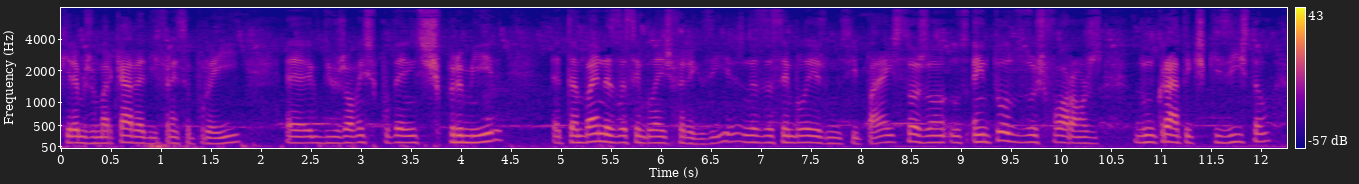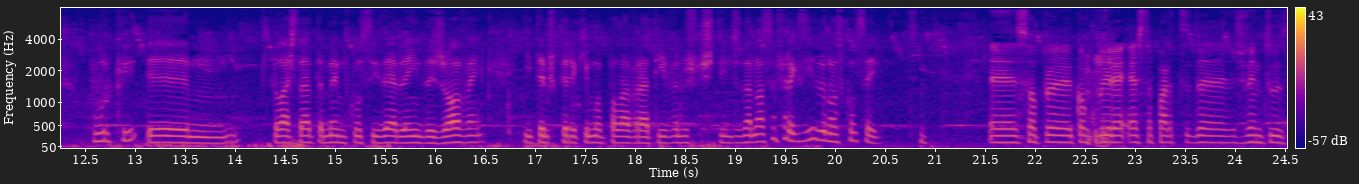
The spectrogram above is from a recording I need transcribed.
que iremos marcar a diferença por aí de os jovens poderem se exprimir também nas assembleias de freguesias, nas assembleias municipais, em todos os fóruns democráticos que existam, porque lá está, também me considero ainda jovem e temos que ter aqui uma palavra ativa nos destinos da nossa freguesia e do nosso conselho. Sim. Uh, só para concluir esta parte da juventude,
